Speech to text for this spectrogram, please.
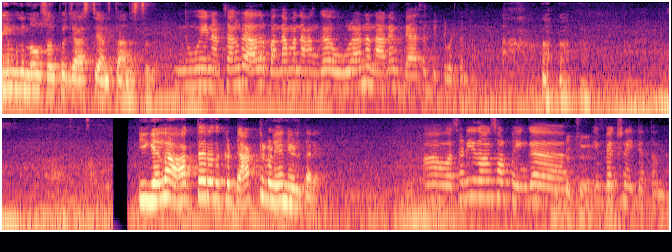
ನಿಮ್ಗೆ ನೋವು ಸ್ವಲ್ಪ ಜಾಸ್ತಿ ಅಂತ ಅನಿಸ್ತದೆ. ನೀವು ಏನು ಅನ್ಸಂಗ್ರಿ ಆದ್ರೆ ಬಂದ ಮನ ಹಂಗೆ ಉಗುಳನ ನಾನೇ ಬ್ಯಾಸದ್ ಬಿಟ್ಟು ಬಿಡ್ತೇನೆ ಈಗೆಲ್ಲ ಆಗ್ತಾ ಇರೋದಕ್ಕೆ ಡಾಕ್ಟ್ರುಗಳು ಏನು ಹೇಳ್ತಾರೆ ಹೊಸಡಿದ ಒಂದು ಸ್ವಲ್ಪ ಹಿಂಗೆ ಇನ್ಫೆಕ್ಷನ್ ಐತಿ ಅಂತಂದ್ರೆ.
